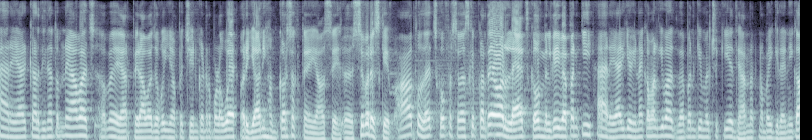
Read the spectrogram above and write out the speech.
अरे यार, कर दी ना तुमने आवाज़। अब यार, फिर आवाज़ हो गई। यहाँ पे चेन कटर पड़ा हुआ है। और यानी हम कर सकते हैं यहाँ से। सिवर स्केप हाँ तो लेट्स गो फिर सिवर स्केप करते हैं। और लेट्स को मिल गई वेपन की। अरे यार ये ना कमाल की बात। वेपन की मिल चुकी है। ध्यान रखना भाई, ग्रैनी का।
